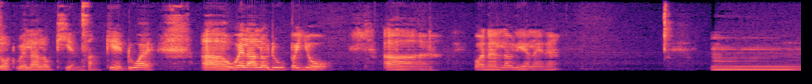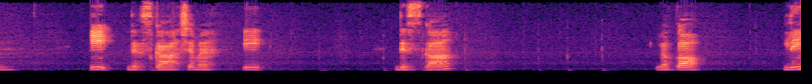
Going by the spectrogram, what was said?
จดเวลาเราเขียนสังเกตด้วยเออเวลาเราดูประโยคเออวันนั้นเราเรียนอะไรนะอืมอิเดสกาใช่ไหมอิเดสกาแล้วก็ลิ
